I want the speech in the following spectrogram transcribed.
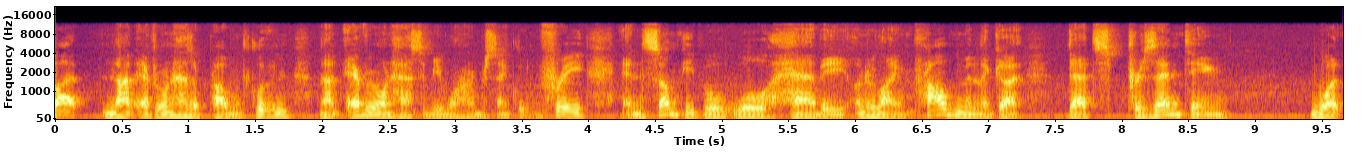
but not everyone has a problem with gluten. Not everyone has to be 100% gluten-free, and some people will have a underlying problem in the gut that's presenting what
